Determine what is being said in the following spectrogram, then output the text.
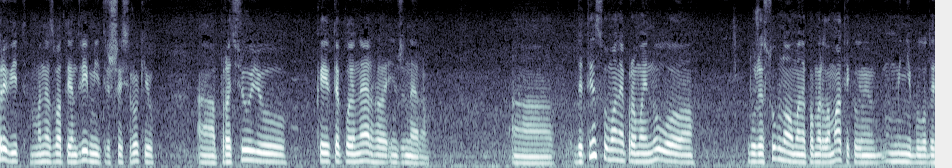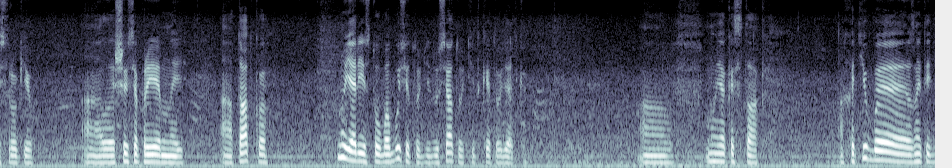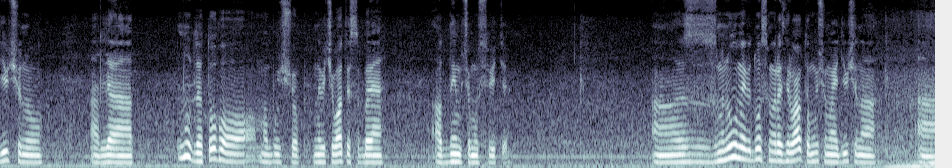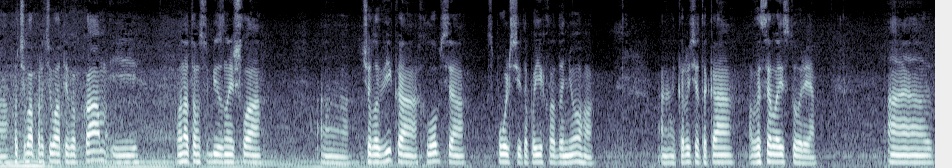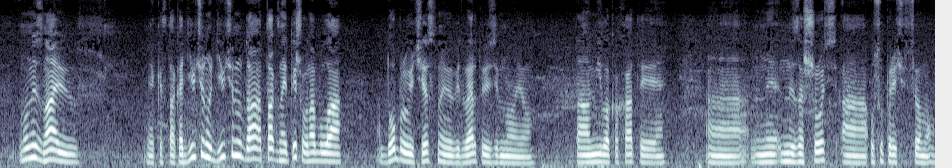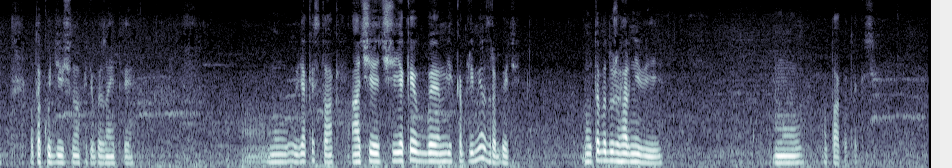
Привіт, мене звати Андрій, мені 36 років. Працюю Київтеплоенерго інженером. Дитинство в мене промайнуло дуже сумно. У мене померла мати, коли мені було 10 років. Лишився приємний татко. Ну, я ріс то у бабусі, то дідуся, то тітки, то дядька. Ну, якось так. Хотів би знайти дівчину для, ну, для того, мабуть, щоб не відчувати себе одним в цьому світі. З- минулими відносинами розірвав, тому що моя дівчина почала працювати вебкам і вона там собі знайшла чоловіка, хлопця з Польщі та поїхала до нього. Коротше, така весела історія. Ну не знаю, якось так. А дівчину, дівчину, да, так знайти, що вона була доброю, чесною, відвертою зі мною. Та вміла кохати а, не, не за щось, а усупереч цьому. Отаку дівчину хотів би знайти. Ну, якось так. А чи, чи який би міг комплімент зробити? Ну, у тебе дуже гарні вії. Ну, отак от якось.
